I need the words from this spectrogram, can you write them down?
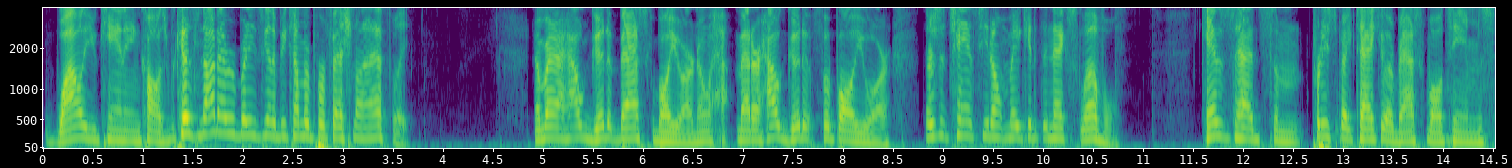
while you can in college because not everybody's going to become a professional athlete. No matter how good at basketball you are, no matter how good at football you are, there's a chance you don't make it at the next level. Kansas had some pretty spectacular basketball teams.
